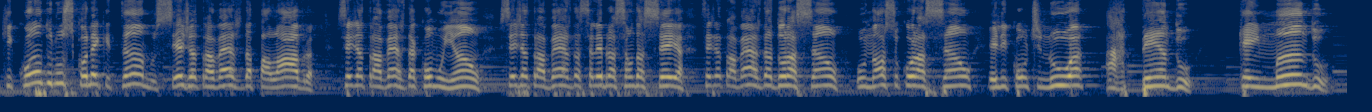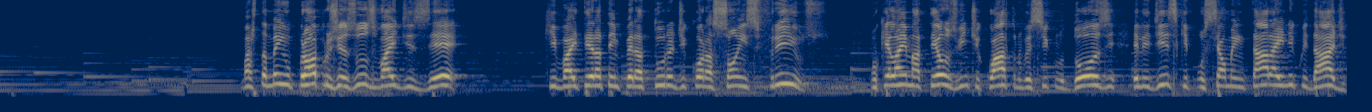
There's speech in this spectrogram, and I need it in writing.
Que quando nos conectamos, seja através da palavra, seja através da comunhão, seja através da celebração da ceia, seja através da adoração, o nosso coração, ele continua ardendo, queimando. Mas também o próprio Jesus vai dizer que vai ter a temperatura de corações frios. Porque lá em Mateus 24, no versículo 12, ele diz que por se aumentar a iniquidade,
